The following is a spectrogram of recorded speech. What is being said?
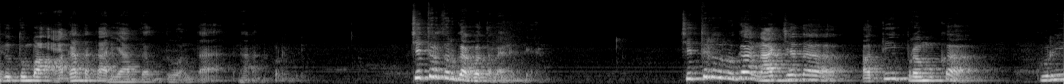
ಇದು ತುಂಬ ಆಘಾತಕಾರಿಯಾದದ್ದು ಅಂತ ನಾನು ಅಂದ್ಕೊಂಡಿದ್ದೀನಿ ಚಿತ್ರದುರ್ಗ ಗೊತ್ತಲ್ಲ ನಿಮಗೆ? ಚಿತ್ರದುರ್ಗ ರಾಜ್ಯದ ಅತಿ ಪ್ರಮುಖ ಕುರಿ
